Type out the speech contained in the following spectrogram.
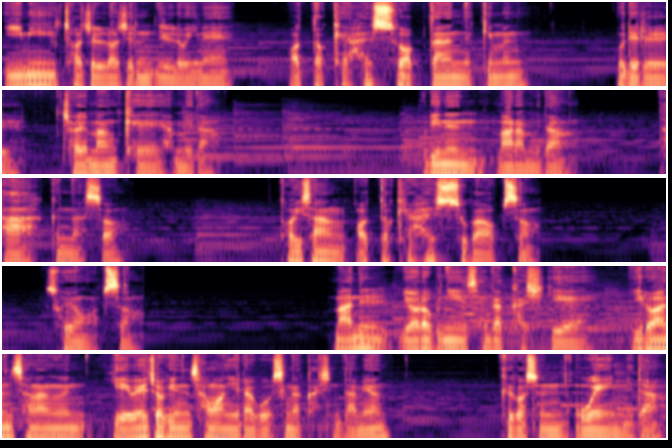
이미 저질러진 일로 인해 어떻게 할 수 없다는 느낌은 우리를 절망케 합니다. 우리는 말합니다. 다 끝났어. 더 이상 어떻게 할 수가 없어. 소용없어. 만일 여러분이 생각하시기에 이러한 상황은 예외적인 상황이라고 생각하신다면 그것은 오해입니다.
